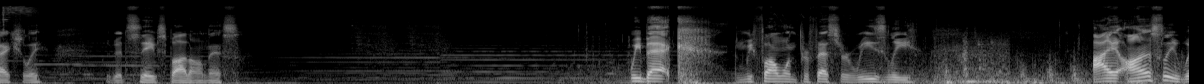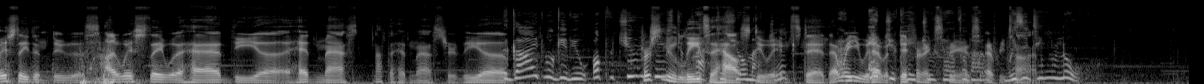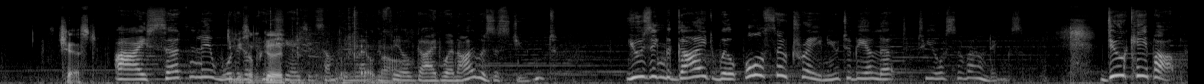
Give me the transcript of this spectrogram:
actually a good save spot on this. We back, and we following Professor Weasley. I honestly wish they didn't do this. I wish they would have had the uh, headmaster, not the headmaster, the uh, The guide will give you opportunities person who leads the house do it instead. That way you would have a different experience every time. Lore. chest. I certainly would have some good. appreciated something Hell like the no. field guide when I was a student. Using the guide will also train you to be alert to your surroundings. Do keep up.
